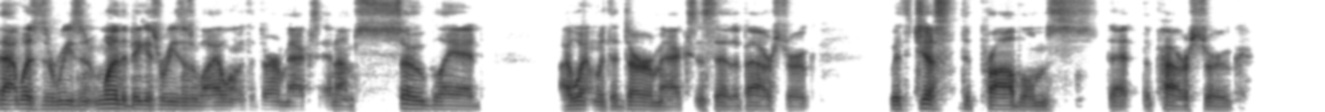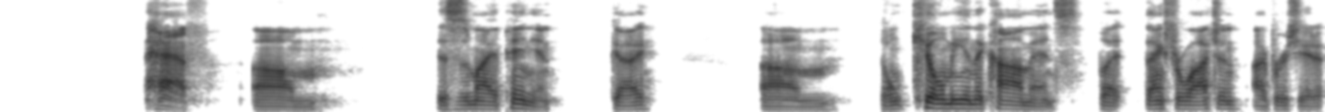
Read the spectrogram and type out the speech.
that was the reason, one of the biggest reasons why I went with the Duramax. And I'm so glad I went with the Duramax instead of the Power Stroke with just the problems that the Power Stroke have. Um, this is my opinion, okay? Um, don't kill me in the comments, but thanks for watching. I appreciate it.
